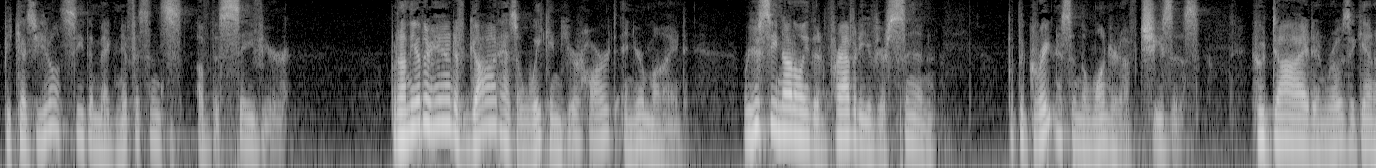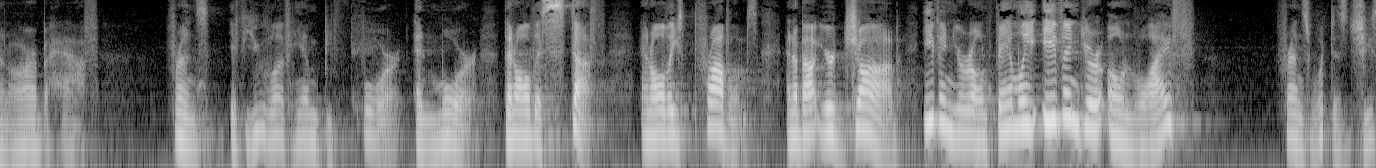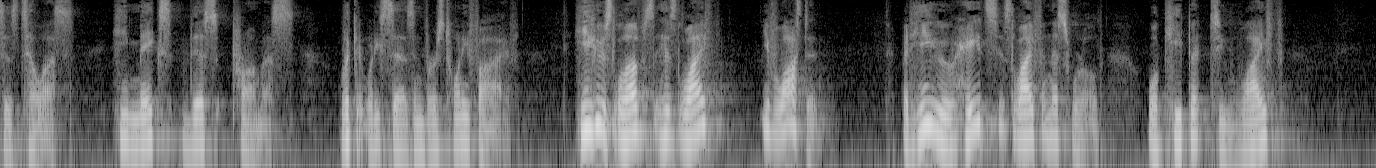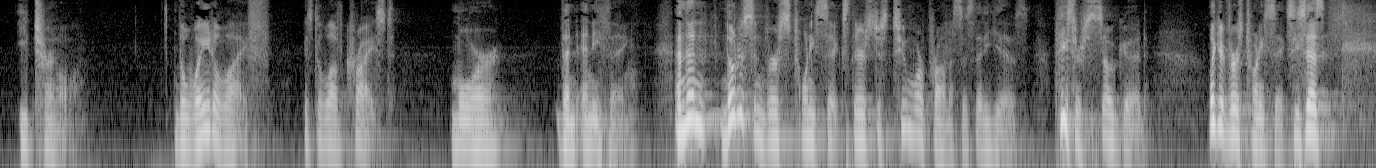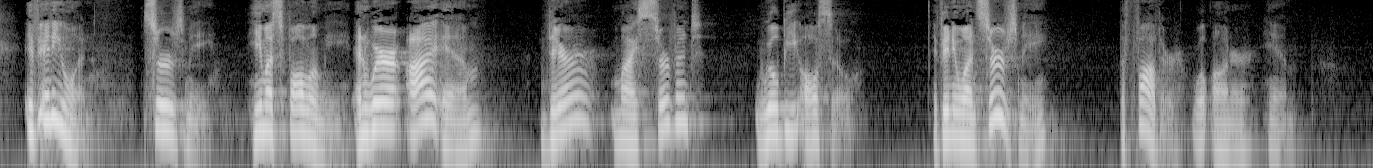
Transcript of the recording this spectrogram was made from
Because you don't see the magnificence of the Savior. But on the other hand, if God has awakened your heart and your mind, where you see not only the depravity of your sin, but the greatness and the wonder of Jesus, who died and rose again on our behalf. Friends, if you love him before and more than all this stuff and all these problems and about your job, even your own family, even your own life. Friends, what does Jesus tell us? He makes this promise. Look at what he says in verse 25. He who loves his life, you've lost it. But he who hates his life in this world will keep it to life eternal. The way to life is to love Christ more than anything. And then notice in verse 26, there's just two more promises that he gives. These are so good. Look at verse 26. He says, If anyone serves me, he must follow me. And where I am, there my servant will be also. If anyone serves me, the Father will honor him.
